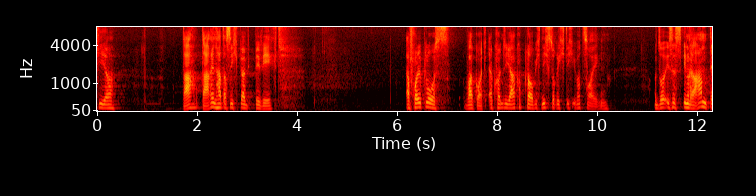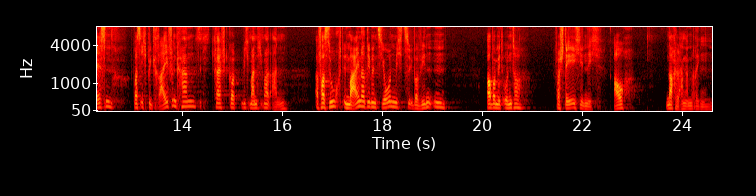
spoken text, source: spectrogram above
hier, da, darin hat er sich be bewegt. Erfolglos war Gott. Er konnte Jakob, glaube ich, nicht so richtig überzeugen. Und so ist es im Rahmen dessen, was ich begreifen kann, greift Gott mich manchmal an. Er versucht in meiner Dimension mich zu überwinden, aber mitunter verstehe ich ihn nicht, auch nach langem Ringen.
